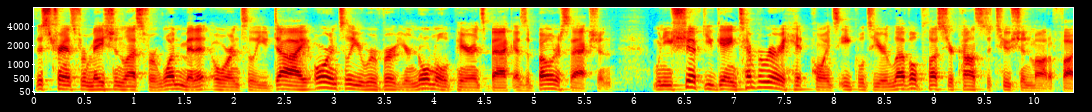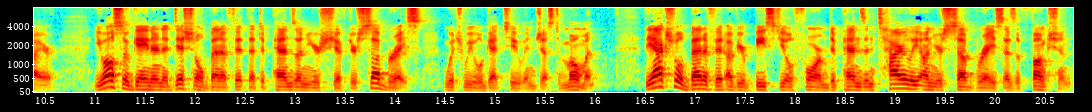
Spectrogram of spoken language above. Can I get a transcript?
This transformation lasts for one minute, or until you die, or until you revert your normal appearance back as a bonus action. When you shift, you gain temporary hit points equal to your level plus your constitution modifier. You also gain an additional benefit that depends on your shifter subrace, which we will get to in just a moment. The actual benefit of your bestial form depends entirely on your subrace as a function.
